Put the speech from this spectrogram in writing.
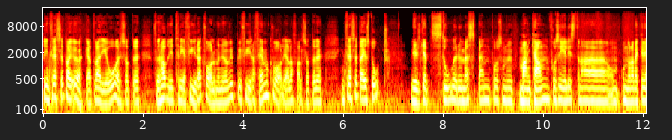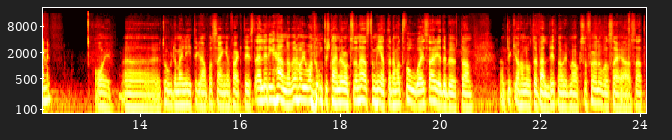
Så intresset har ju ökat varje år så att eh, förr hade vi tre, fyra kval men nu är vi uppe i fyra, fem kval i alla fall så att det, intresset är ju stort. Vilket sto är du mest spänd på som man kan få se i listorna om, om några veckor, Emil? Oj, eh, tog du mig lite grann på sängen faktiskt. Eller i Hannover har Johan Untersteiner också en häst som heter, den var tvåa i Sverigedebuten. Den tycker jag han låter väldigt nöjd med också får jag lov att säga. Så att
